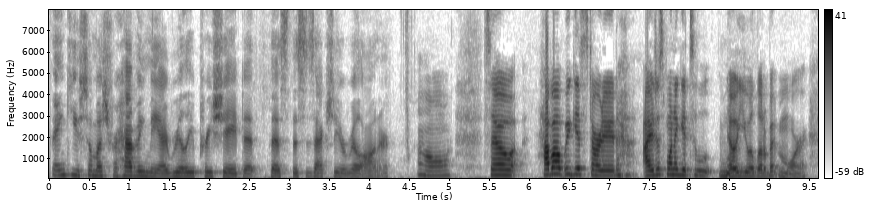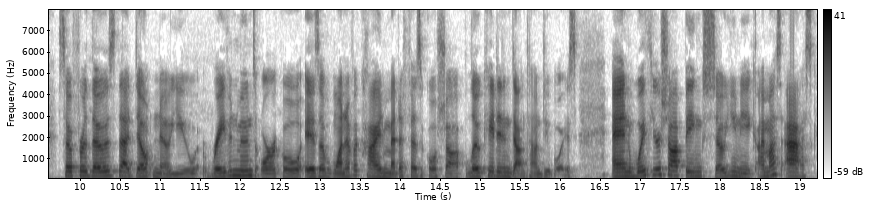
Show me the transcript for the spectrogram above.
Thank you so much for having me. I really appreciate it. This this is actually a real honor. Oh, so how about we get started? I just want to get to know you a little bit more. So, for those that don't know you, Raven Moon's Oracle is a one of a kind metaphysical shop located in downtown Dubois. And with your shop being so unique, I must ask,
